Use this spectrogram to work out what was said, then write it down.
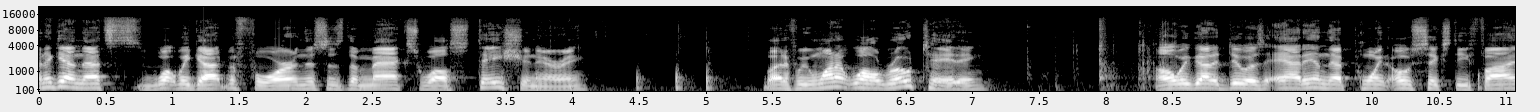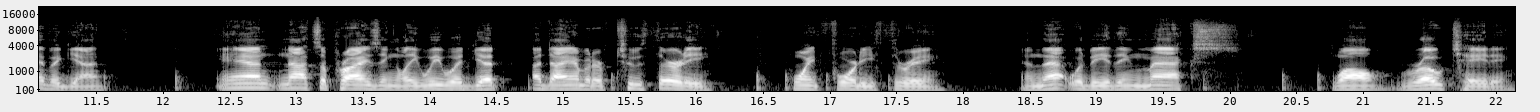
And again, that's what we got before, and this is the max while stationary. But if we want it while rotating, all we've got to do is add in that 0.065 again. And not surprisingly, we would get a diameter of 230.43. And that would be the max while rotating.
